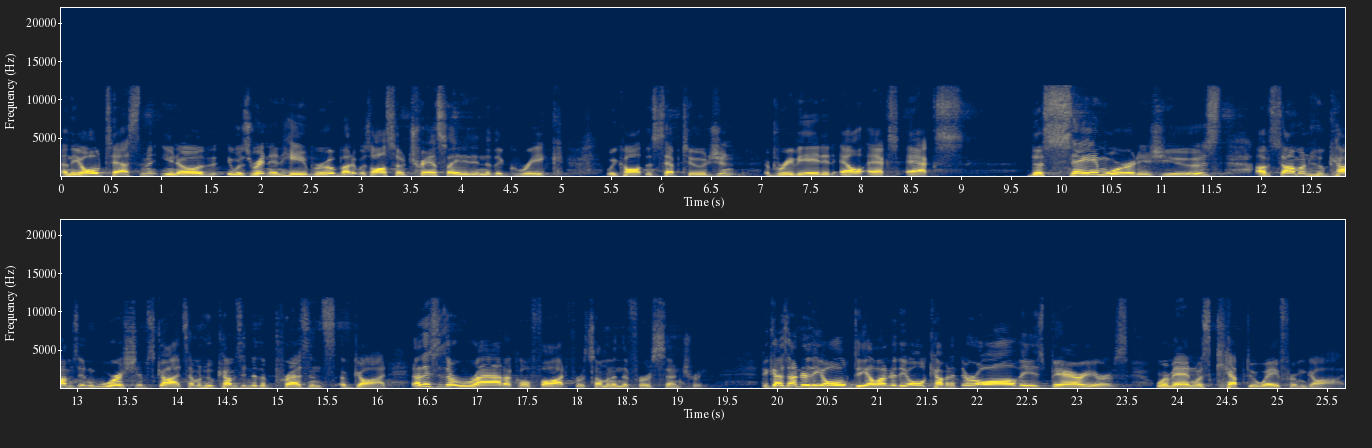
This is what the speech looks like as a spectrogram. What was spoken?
In the Old Testament, you know, it was written in Hebrew, but it was also translated into the Greek. We call it the Septuagint, abbreviated LXX. The same word is used of someone who comes and worships God, someone who comes into the presence of God. Now, this is a radical thought for someone in the first century. Because under the old deal, under the old covenant, there were all these barriers where man was kept away from God.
